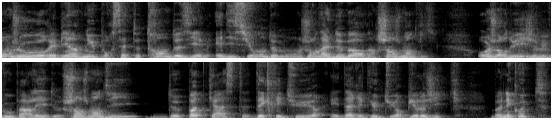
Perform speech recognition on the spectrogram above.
Bonjour et bienvenue pour cette 32e édition de mon journal de bord d'un changement de vie. Aujourd'hui, je vais vous parler de changement de vie, de podcast, d'écriture et d'agriculture biologique. Bonne écoute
